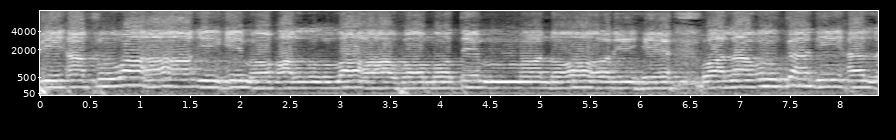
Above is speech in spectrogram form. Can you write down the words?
বিআফওয়াইহিম, আল্লাহু মুতিম্মু নূরিহি ওয়ালাউ কারিহাল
